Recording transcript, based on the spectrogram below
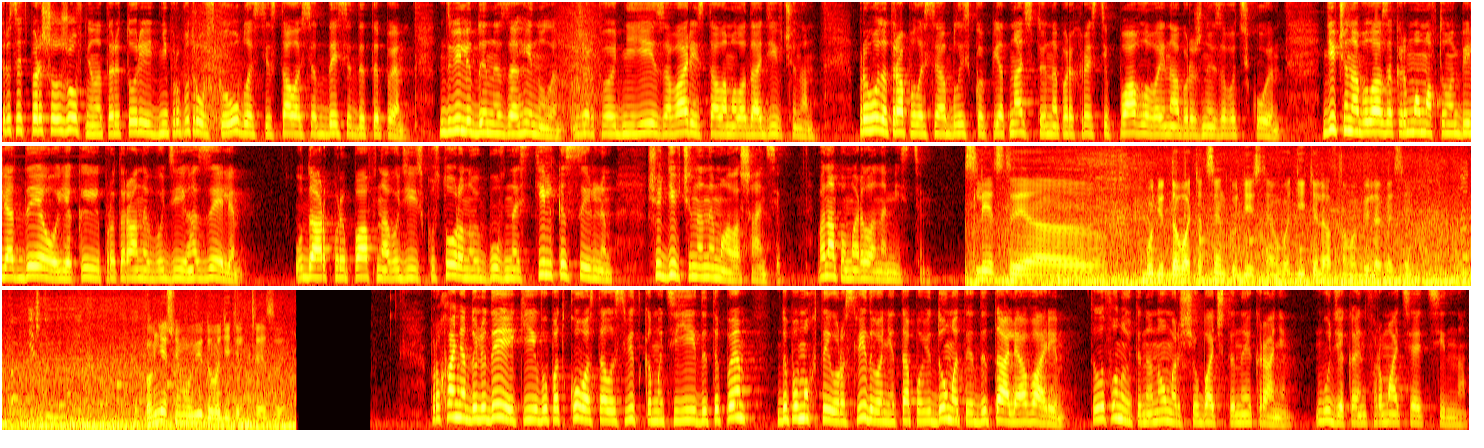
31 жовтня на території Дніпропетровської області сталося 10 ДТП. Дві людини загинули. Жертвою однієї з аварій стала молода дівчина. Пригода трапилася близько 15-ї на перехресті Павлова і набережної Заводської. Дівчина була за кермом автомобіля Део, який протаранив водій газелі. Удар припав на водійську сторону і був настільки сильним, що дівчина не мала шансів. Вона померла на місці. Следствие э, будет давать оценку действиям водителя автомобиля «Газель». Ну, вот по внешнему виду. По внешнему виду водитель трезвый. Прохання до людей, які випадково стали свідками цієї ДТП, допомогти у розслідуванні та повідомити деталі аварії. Телефонуйте на номер, що бачите на екрані. Будь-яка інформація цінна.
